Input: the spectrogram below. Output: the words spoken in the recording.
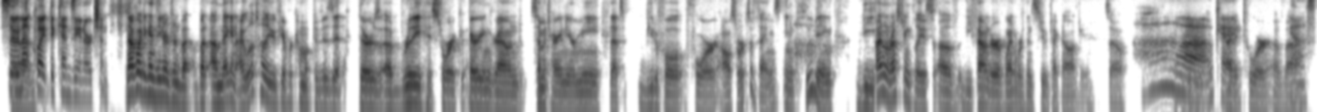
So um, not quite Dickensian urchin. Not quite Dickensian urchin, but but um, Megan, I will tell you if you ever come up to visit, there's a really historic burying ground cemetery near me that's beautiful for all sorts of things, including the final resting place of the founder of Wentworth Institute of Technology. So ah, okay. Private tour of uh, yes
